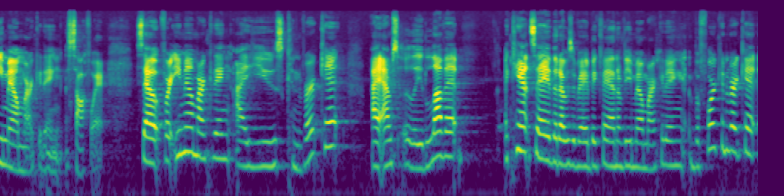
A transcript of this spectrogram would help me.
email marketing software. So for email marketing, I use ConvertKit. I absolutely love it. I can't say that I was a very big fan of email marketing before ConvertKit,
